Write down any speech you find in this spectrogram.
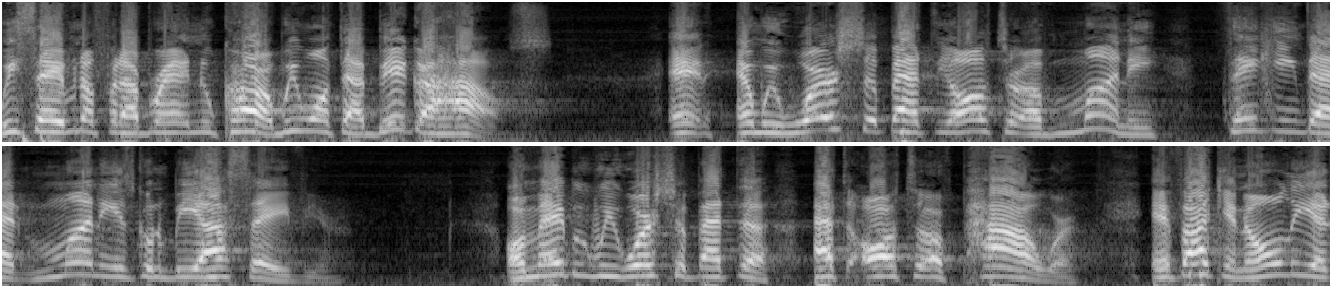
We saving up for that brand new car. We want that bigger house. And, and we worship at the altar of money, thinking that money is going to be our Savior. Or maybe we worship at the, at the altar of power. If I can only uh,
